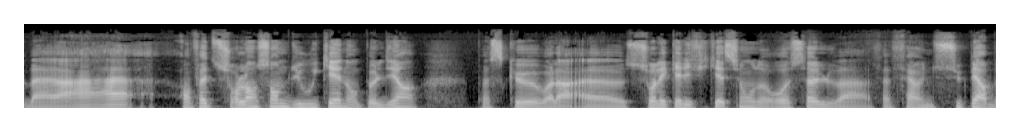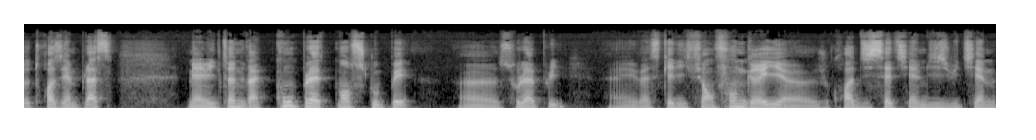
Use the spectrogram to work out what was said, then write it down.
bah, en fait sur l'ensemble du week-end, on peut le dire parce que voilà, euh, sur les qualifications, Russell va, faire une superbe troisième place, mais Hamilton va complètement se louper euh, sous la pluie. Il va se qualifier en fond de grille, euh, je crois 17e, 18e.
